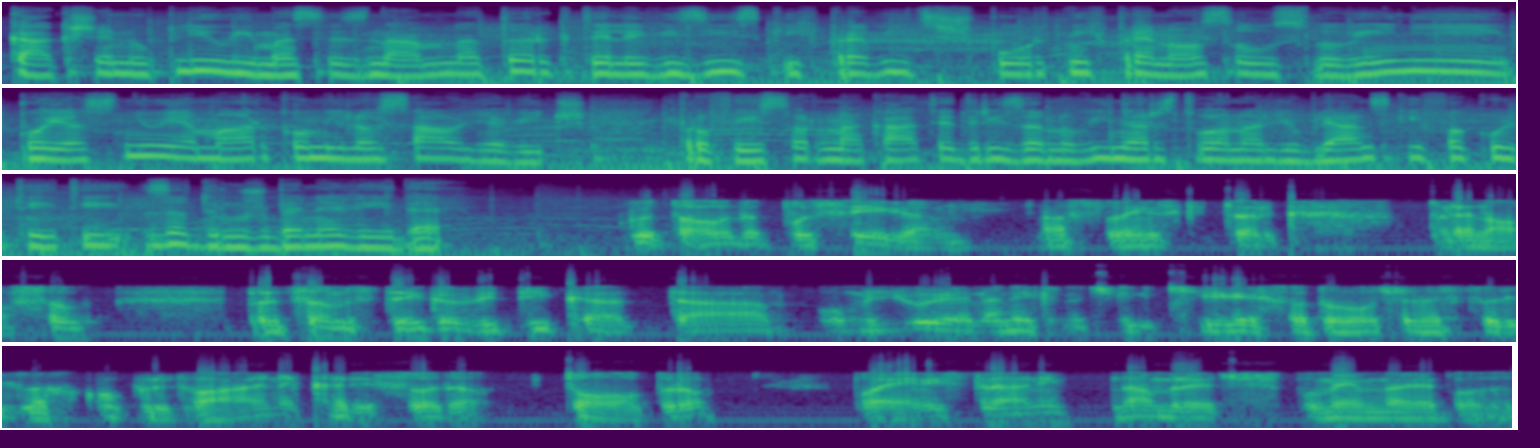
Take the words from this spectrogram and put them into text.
Kakšen vpliv ima seznam na trg televizijskih pravic športnih prenosov v Sloveniji, pojasnjuje Marko Milosavljevič, profesor na katedri za novinarstvo na Ljubljanski fakulteti za družbene vede gotovo, da posega na slovenski trg prenosov, predvsem z tega vidika, da omejuje na nek način, kje so določene stvari lahko predvajane, kar je seveda dobro. Po eni strani, namreč pomembno je, da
